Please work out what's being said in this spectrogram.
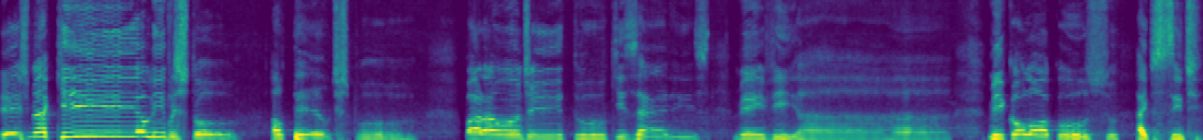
Eis-me aqui, eu livre estou ao teu dispor, para onde tu quiseres me enviar. Me coloco. Aí tu sente.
